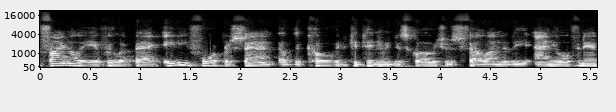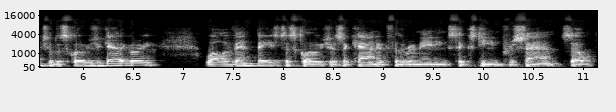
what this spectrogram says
Finally, if we look back, 84% of the COVID continuing disclosures fell under the annual financial disclosure category, while event based disclosures accounted for the remaining 16%. So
